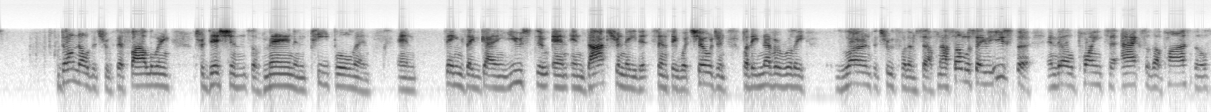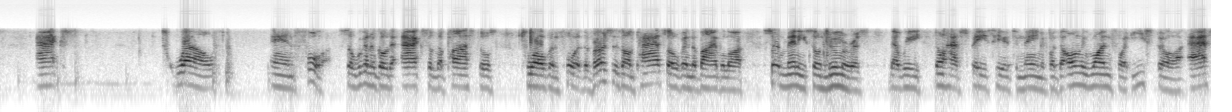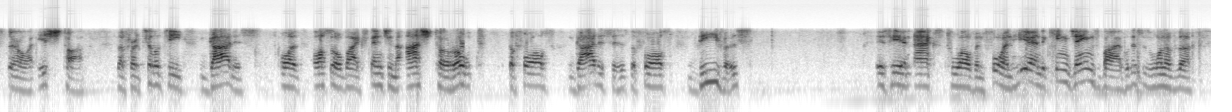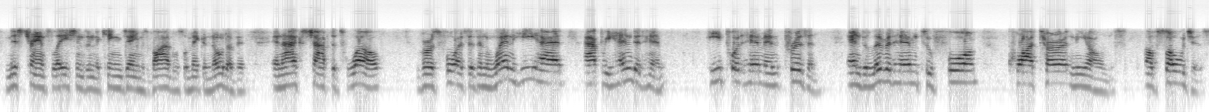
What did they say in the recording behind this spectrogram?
don't know the truth. They're following traditions of men and people and and things they've gotten used to and indoctrinated since they were children, but they never really learn the truth for themselves. Now, some will say Easter, and they'll point to Acts of the Apostles, Acts 12 and 4. So we're going to go to Acts of the Apostles 12 and 4. The verses on Passover in the Bible are so many, so numerous that we don't have space here to name it. But the only one for Easter or Aster or Ishtar, the fertility goddess, or also by extension the Ashtaroth, the false goddesses, the false divas, is here in Acts 12 and 4. And here in the King James Bible, this is one of the mistranslations in the King James Bible, so make a note of it. In Acts chapter 12, verse 4, it says, And when he had apprehended him, he put him in prison and delivered him to four quaternions of soldiers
